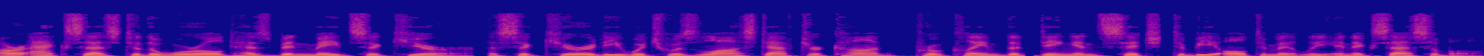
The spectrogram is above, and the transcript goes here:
our access to the world has been made secure, a security which was lost after Kant proclaimed the Ding an Sich to be ultimately inaccessible.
